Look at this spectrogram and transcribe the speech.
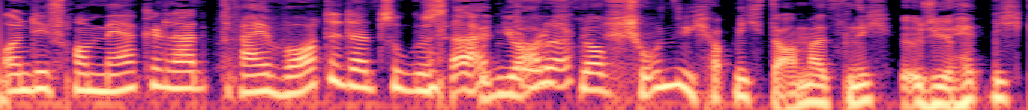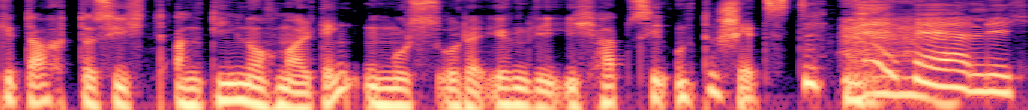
Und die Frau Merkel hat drei Worte dazu gesagt, Ja, oder? ich glaube schon. Ich habe mich damals nicht, also ich hätte nicht gedacht, dass ich an die nochmal denken muss oder irgendwie. Ich habe sie unterschätzt. Herrlich.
